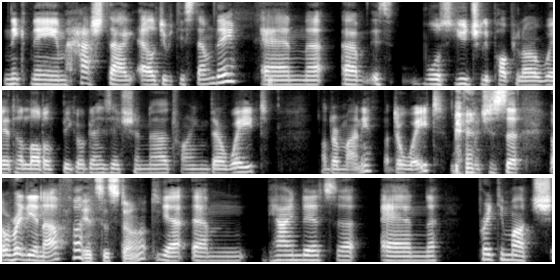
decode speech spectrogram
nickname hashtag LGBT STEM Day, and uh, um, it was hugely popular with a lot of big organizations uh, trying their weight not their money, but their weight, which is uh, already enough. It's a start. Yeah, um, behind it, uh, and pretty much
